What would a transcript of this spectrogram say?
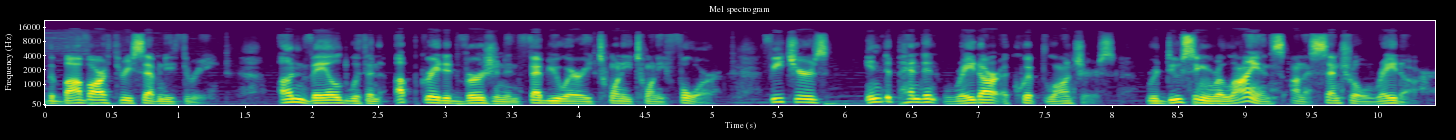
The Bavar 373, unveiled with an upgraded version in February 2024, features independent radar-equipped launchers, reducing reliance on a central radar.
